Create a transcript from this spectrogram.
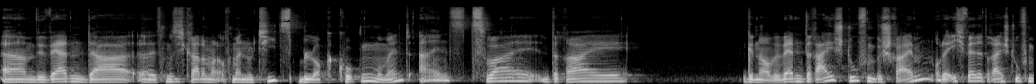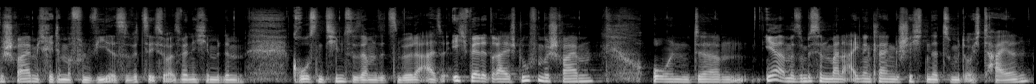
Ähm, wir werden da, äh, jetzt muss ich gerade mal auf meinen Notizblock gucken. Moment, eins, zwei, drei, Genau, wir werden drei Stufen beschreiben oder ich werde drei Stufen beschreiben. Ich rede immer von wir, ist witzig, so als wenn ich hier mit einem großen Team zusammensitzen würde. Also ich werde drei Stufen beschreiben und ähm, ja, immer so ein bisschen meine eigenen kleinen Geschichten dazu mit euch teilen.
